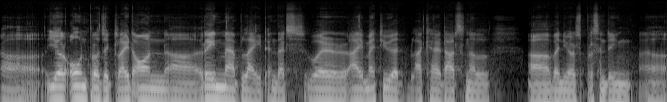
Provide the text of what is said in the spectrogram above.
uh, your own project, right? On uh, Rainmap Lite, and that's where I met you at Black Hat Arsenal. Uh, when you were presenting uh,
